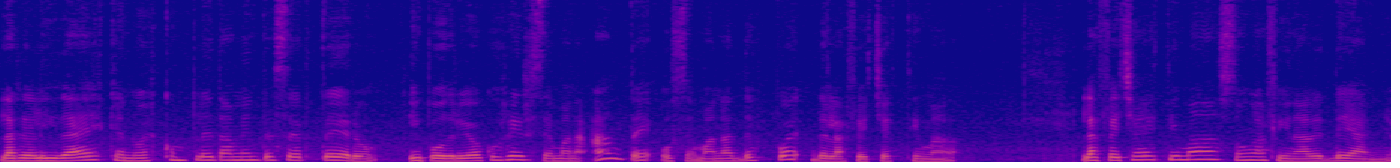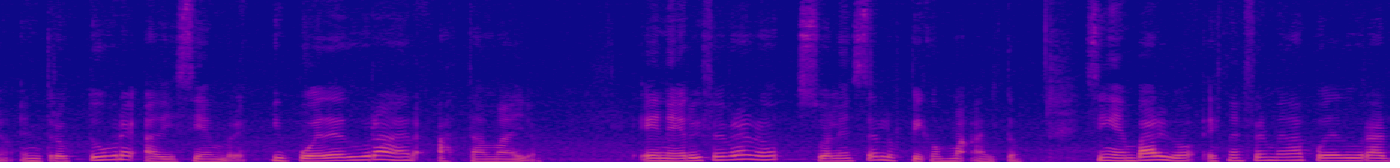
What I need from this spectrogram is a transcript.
la realidad es que no es completamente certero y podría ocurrir semanas antes o semanas después de la fecha estimada. Las fechas estimadas son a finales de año, entre octubre a diciembre, y puede durar hasta mayo. Enero y febrero suelen ser los picos más altos. Sin embargo, esta enfermedad puede durar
